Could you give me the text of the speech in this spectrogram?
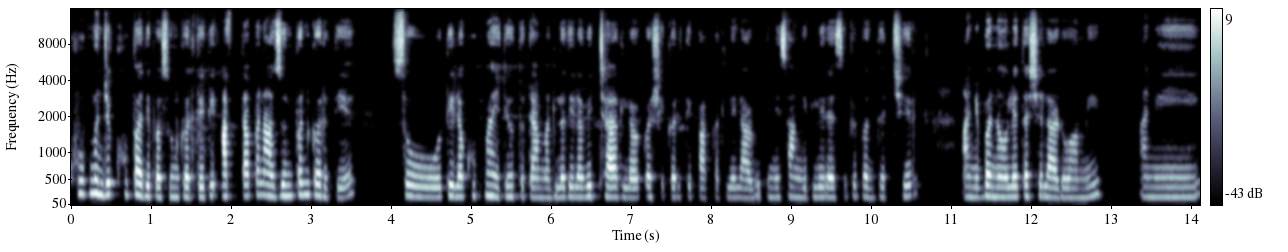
खूप म्हणजे खूप आधीपासून करते. ती आत्ता पण अजून पण करते आहे सो तिला खूप माहिती होतं त्यामधलं. तिला विचारलं कशी करते पाकातले लाडू? तिने सांगितली रेसिपी पद्धतशीर आणि बनवले तसे लाडू आम्ही. आणि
